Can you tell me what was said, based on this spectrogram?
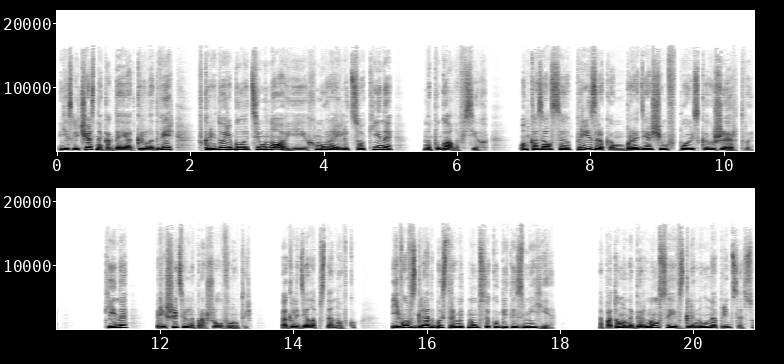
Если честно, когда я открыла дверь, в коридоре было темно, и хмурое лицо Кины напугало всех — он казался призраком, бродящим в поисках жертвы. Кине решительно прошел внутрь, оглядел обстановку. Его взгляд быстро метнулся к убитой змее, а потом он обернулся и взглянул на принцессу.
